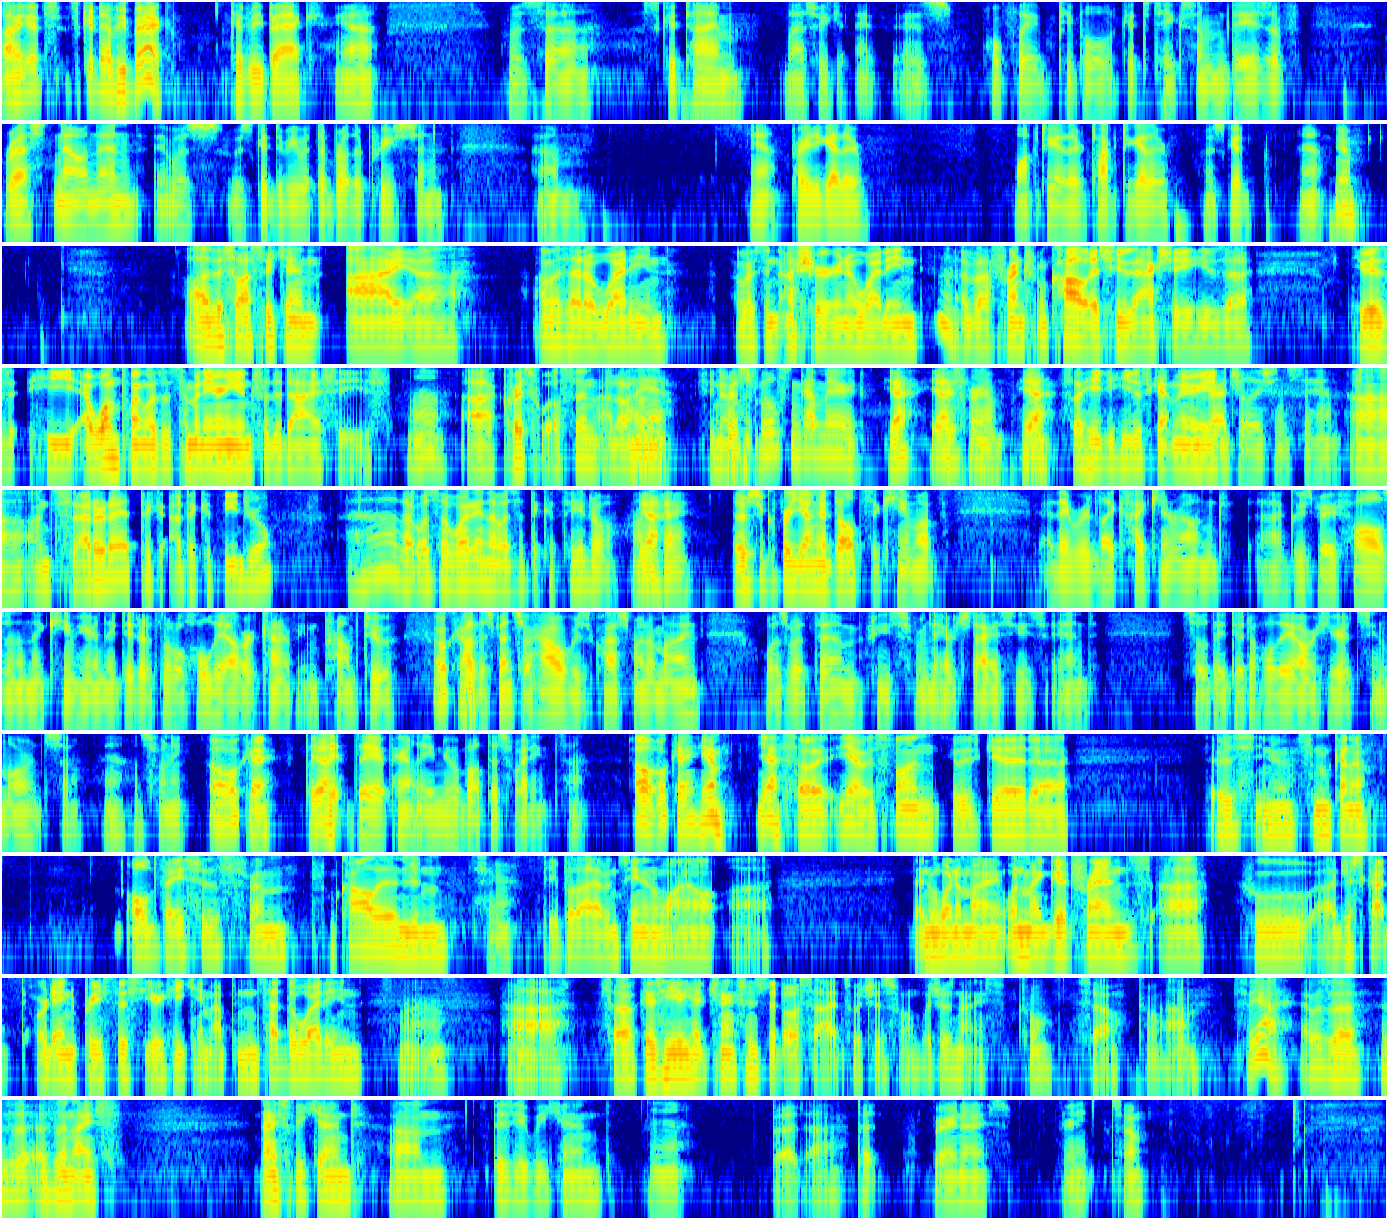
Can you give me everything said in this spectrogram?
uh, it's it's good to have you back. Good to be back. Yeah, it was uh, it was a good time last week. As hopefully people get to take some days of rest now and then. It was it was good to be with the brother priests and um, yeah, pray together, walk together, talk together. It was good. Yeah. Yeah. Uh, this last weekend, I uh, I was at a wedding. I was an usher in a wedding Hmm. of a friend from college who's actually he was a he was he at one point was a seminarian for the diocese. Oh, Uh, Chris Wilson. I don't Oh, know yeah. if you know Chris him. Wilson got married. Yeah. Good for him. Yeah. So he he just got married Congratulations to him. uh, on Saturday at the at the cathedral. Oh, that was a wedding that was at the cathedral. Yeah. Okay. There's a group of young adults that came up. And they were like hiking around uh, Gooseberry Falls, and then they came here and they did a little holy hour, kind of impromptu. Okay. Father Spencer Howe, who's a classmate of mine, was with them. He's from the Archdiocese, and so they did a holy hour here at St. Lawrence. So yeah, it was funny. oh, okay. But yeah. they, they apparently knew about this wedding. So Oh, okay. Yeah. Yeah. So yeah, it was fun. It was good. Uh, there's you know some kind of old faces from from college and sure. people that I haven't seen in a while. Uh, then one of my one of my good friends uh, who uh, just got ordained a priest this year, he came up and said the wedding. Wow. Uh, so because he had connections to both sides, which was which was nice. Cool. So Cool. cool. um, so yeah, it was a it was a it was a nice nice weekend. Um, busy weekend, yeah. but uh, but very nice. Great. So,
